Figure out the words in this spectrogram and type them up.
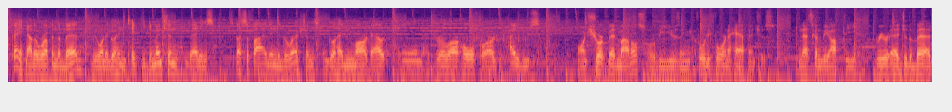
Okay, now that we're up in the bed, we wanna go ahead and take the dimension that is specified in the directions and go ahead and mark out and drill our hole for our Hide-A-Goose. On short bed models, we'll be using 44 and a half inches. And that's gonna be off the rear edge of the bed.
